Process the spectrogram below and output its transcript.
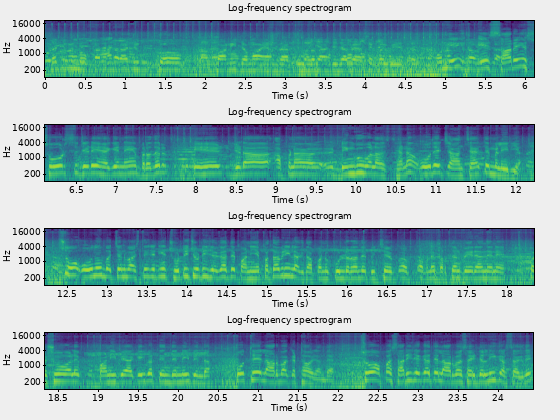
ਸਰ ਜਿਵੇਂ ਲੋਕਾਂ ਦੇ ਘਰਾਂ 'ਚ ਪਾਣੀ ਜਮਾ ਆ ਜਾਂਦਾ ਕੂਲਰਾਂ 'ਚ ਜਾਂ ਵੈਸੇ ਕੋਈ ਵੇਸਟ ਉਹਨਾਂ ਇਹ ਸਾਰੇ ਸੋਰਸ ਜਿਹੜੇ ਹੈਗੇ ਨੇ ਬ੍ਰਦਰ ਇਹ ਜਿਹੜਾ ਆਪਣਾ ਡੇਂਗੂ ਵਾਲਾ ਹੈ ਨਾ ਉਹਦੇ ਚਾਂਸ ਹੈ ਤੇ ਮਲੇਰੀਆ ਸੋ ਉਹਨੂੰ ਬਚਣ ਵਾਸਤੇ ਜਿਹੜੀਆਂ ਛੋਟੀ ਛੋਟੀ ਜਗ੍ਹਾ ਤੇ ਪਾਣੀ ਹੈ ਪਤਾ ਵੀ ਨਹੀਂ ਲੱਗਦਾ ਆਪਾਂ ਨੂੰ ਕੂਲਰਾਂ ਦੇ ਪਿੱਛੇ ਆਪਣੇ ਬਰਤਨ ਪਏ ਰਹਿੰਦੇ ਨੇ, ਪਸ਼ੂਆਂ ਵਾਲੇ ਪਾਣੀ ਪਿਆ, ਕਈ ਵਾਰ ਤਿੰਨ ਦਿਨ ਨਹੀਂ ਪਿੰਦਾ, ਉੱਥੇ ਲਾਰਵਾ ਇਕੱਠਾ ਹੋ ਜਾਂਦਾ ਸੋ ਆਪਾਂ ਸਾਰੀ ਜਗ੍ਹਾ ਤੇ ਲਾਰਵਾ ਸਾਈਡਲ ਨਹੀਂ ਕਰ ਸਕਦੇ,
